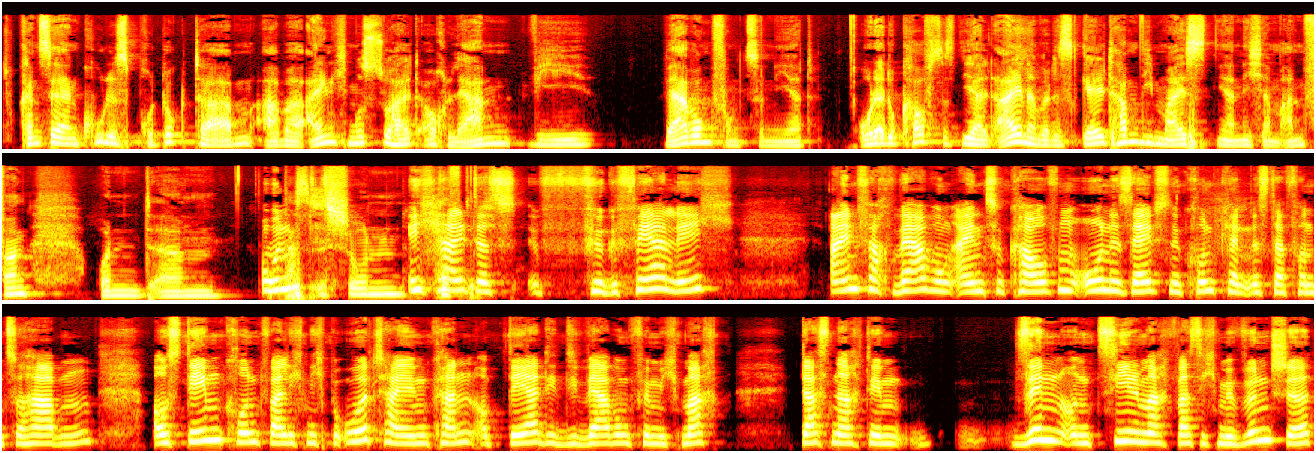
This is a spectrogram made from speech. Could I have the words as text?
du kannst ja ein cooles Produkt haben, aber eigentlich musst du halt auch lernen, wie Werbung funktioniert. Oder du kaufst es dir halt ein, aber das Geld haben die meisten ja nicht am Anfang. Und, ähm, und das ist schon. Ich halte das für gefährlich, einfach Werbung einzukaufen, ohne selbst eine Grundkenntnis davon zu haben. Aus dem Grund, weil ich nicht beurteilen kann, ob der, die die Werbung für mich macht, das nach dem Sinn und Ziel macht, was ich mir wünsche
